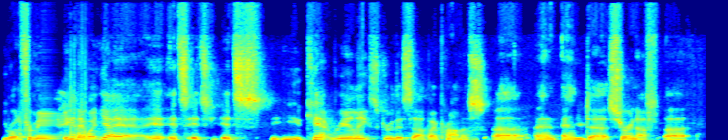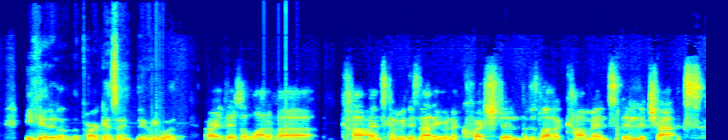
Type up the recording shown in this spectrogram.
you wrote it for me? And i went yeah yeah, yeah. It, it's it's it's you can't really screw this up i promise. Uh, and and uh, sure enough uh, he hit it out of the park as i knew he would. All right there's a lot of uh, comments coming. There's not even a question but there's a lot of comments in the chats.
